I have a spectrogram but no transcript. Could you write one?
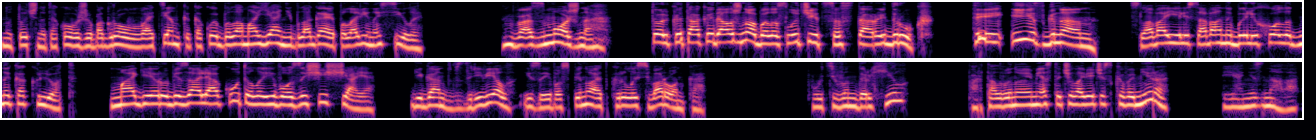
но точно такого же багрового оттенка, какой была моя неблагая половина силы. «Возможно. Только так и должно было случиться, старый друг. Ты изгнан!» Слова Елисаваны были холодны, как лед. Магия Рубизаля окутала его, защищая. Гигант взревел, и за его спиной открылась воронка. Путь в Андерхилл? Портал в иное место человеческого мира? Я не знала.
